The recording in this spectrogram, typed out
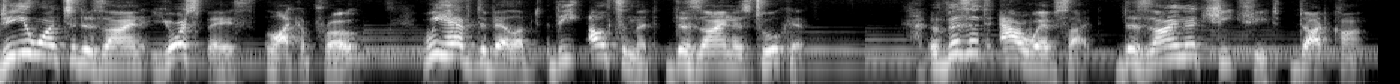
Do you want to design your space like a pro? We have developed the ultimate designer's toolkit. Visit our website, designercheatsheet.com.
